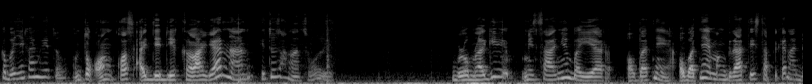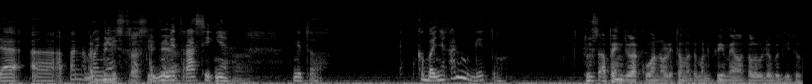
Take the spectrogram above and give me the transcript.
kebanyakan gitu untuk ongkos aja dia ke layanan itu sangat sulit belum lagi misalnya bayar obatnya ya obatnya emang gratis tapi kan ada eh, apa namanya Administrasi ya. administrasinya Hmm. gitu kebanyakan begitu Terus apa yang dilakukan oleh teman-teman female kalau udah begitu?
